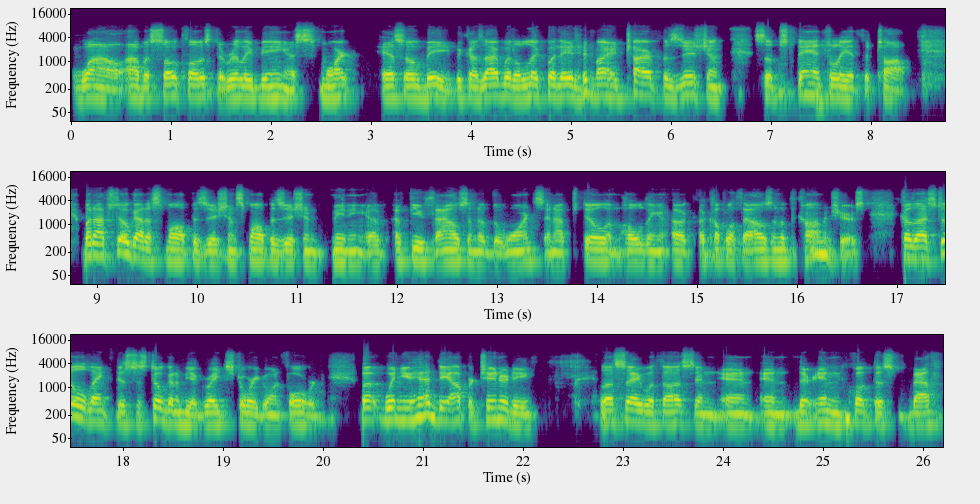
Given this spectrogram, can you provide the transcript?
wow, I was so close to really being a smart SOB because I would have liquidated my entire position substantially at the top. But I've still got a small position, small position meaning a, a few thousand of the warrants, and I still am holding a, a couple of thousand of the common shares because I still think this is still going to be a great story going forward. But when you had the opportunity, let's say with us and and and they're in quote this math,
